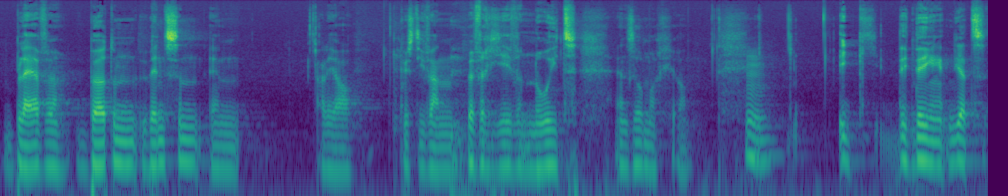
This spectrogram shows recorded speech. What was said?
blijven buiten wensen. En allee, ja, kwestie van we vergeven nooit en zo, maar ja. Hmm ik, ik denk dat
